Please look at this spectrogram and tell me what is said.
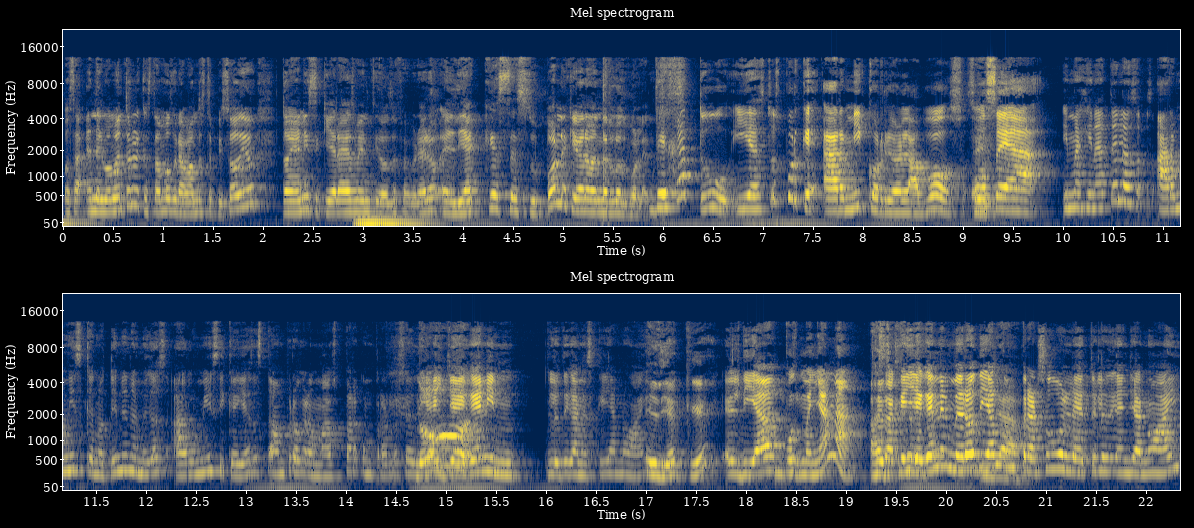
O sea, en el momento en el que estamos grabando este episodio, todavía ni siquiera es 22 de febrero, el día que se supone que iban a vender los boletos. Deja tú, y esto es porque Army corrió la voz. Sí. O sea, imagínate las Armies que no tienen amigas Armies y que ellas estaban programadas para comprarlo ese día No. y lleguen y les digan, es que ya no hay. ¿El día qué? El día, pues mañana. Ah, o sea, que que- lleguen el mero día Ya. a comprar su boleto y les digan, ya no hay.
